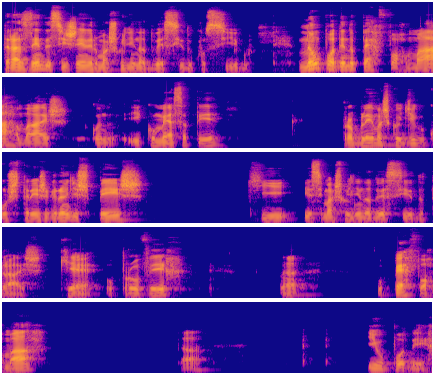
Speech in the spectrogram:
trazendo esse gênero masculino adoecido consigo, não podendo performar mais quando- e começa a ter problemas que eu digo com os três grandes P's que esse masculino adoecido traz, que é o prover, né? o performar tá? e o poder.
